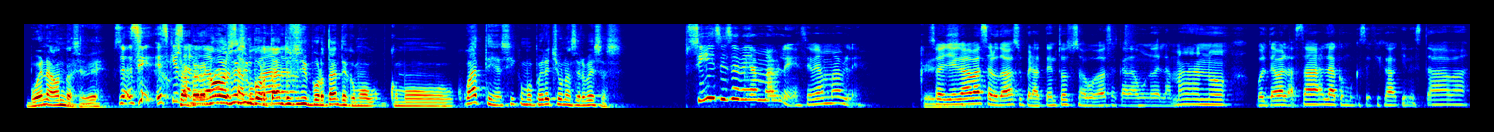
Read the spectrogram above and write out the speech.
Buena onda se ve. O sea, sí, es que O sea, pero no, eso es importante, eso es importante, como, como cuate, así como perecho unas cervezas. Sí, sí se ve amable, se ve amable. Ok. O sea, llegaba, saludaba súper atento a sus abogados a cada uno de la mano, volteaba a la sala, como que se fijaba quién estaba,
